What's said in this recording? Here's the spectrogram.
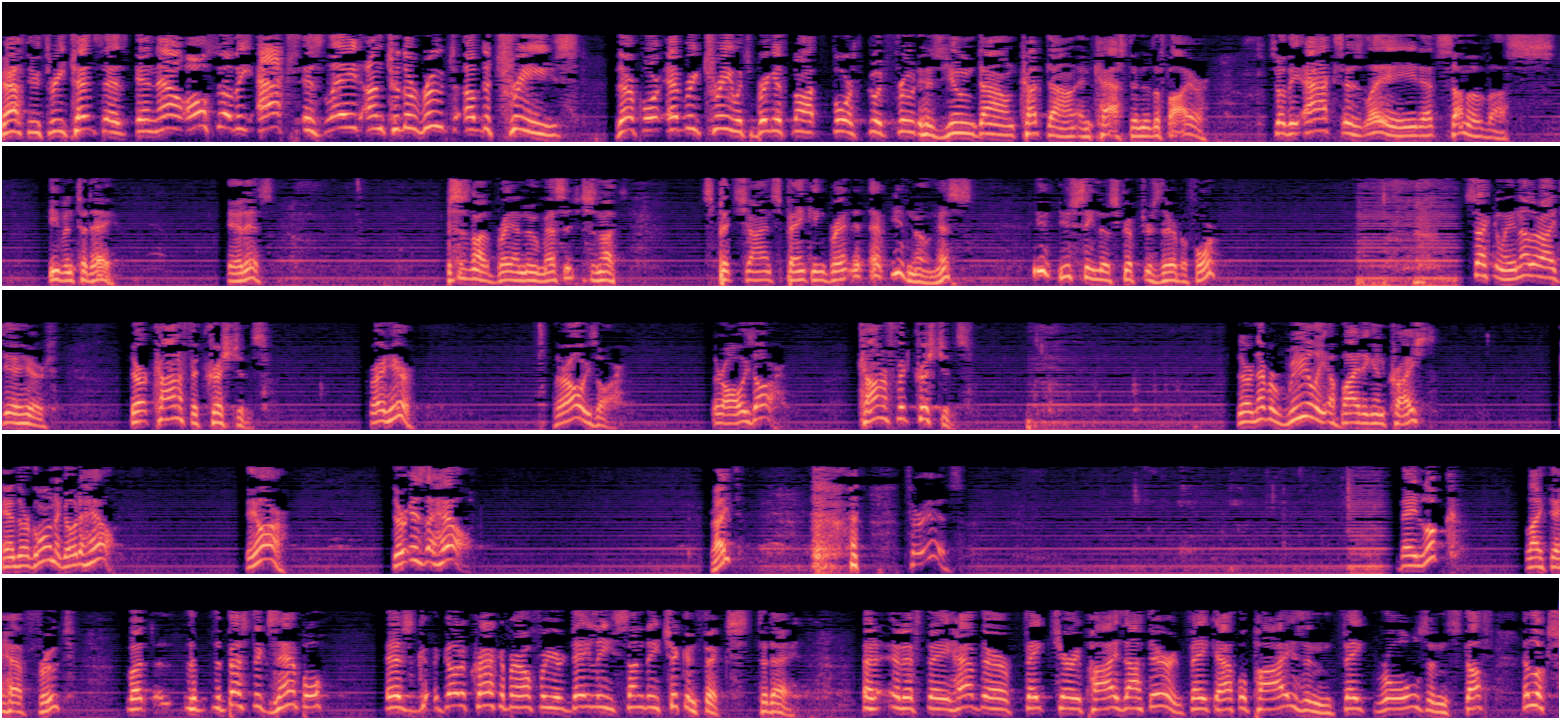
Matthew 3:10 says, "And now also the axe is laid unto the root of the trees. Therefore every tree which bringeth not forth good fruit is hewn down, cut down, and cast into the fire." So the axe is laid at some of us, even today. It is. This is not a brand new message. This is not spit, shine, spanking, brand. You've known this. You, you've seen those scriptures there before. Secondly, another idea here. There are counterfeit Christians. Right here. There always are. There always are. Counterfeit Christians. They're never really abiding in Christ. And they're going to go to hell. They are. There is a hell. Right? there is. They look like they have fruit, but the, the best example is go to Cracker Barrel for your daily Sunday chicken fix today. And, and if they have their fake cherry pies out there and fake apple pies and fake rolls and stuff, it looks,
